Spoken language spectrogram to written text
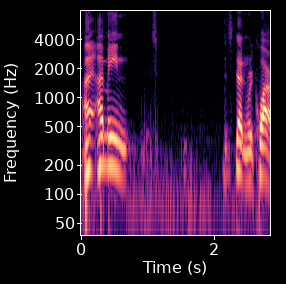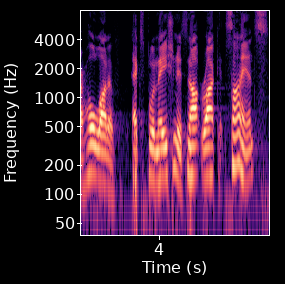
I, I mean, this doesn't require a whole lot of explanation, it's not rocket science.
